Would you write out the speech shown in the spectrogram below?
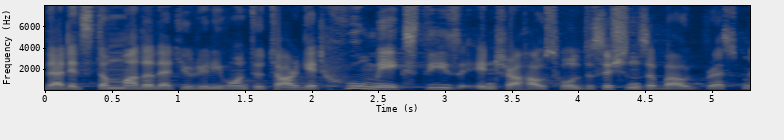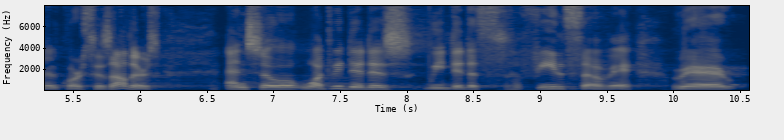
that it's the mother that you really want to target. Who makes these intra household decisions about breast milk versus others? And so what we did is we did a field survey where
